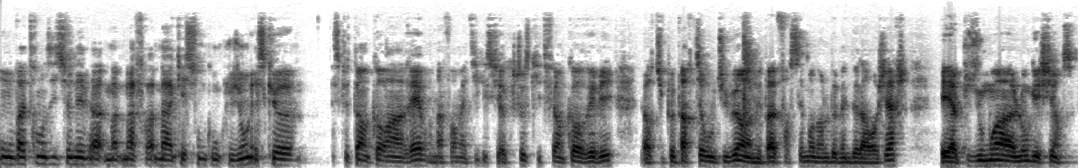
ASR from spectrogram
on va transitionner vers ma, ma, fra- ma question de conclusion. Est-ce que est-ce que tu as encore un rêve en informatique? Est-ce qu'il y a quelque chose qui te fait encore rêver? Alors tu peux partir où tu veux, hein, mais pas forcément dans le domaine de la recherche, et à plus ou moins longue échéance.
